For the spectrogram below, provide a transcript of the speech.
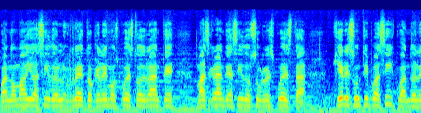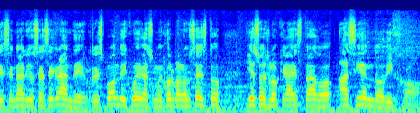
Cuando Mayo ha sido el reto que le hemos puesto delante, más grande ha sido su respuesta. ¿Quieres un tipo así cuando el escenario se hace grande? Responde y juega su mejor baloncesto y eso es lo que ha estado haciendo, dijo.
